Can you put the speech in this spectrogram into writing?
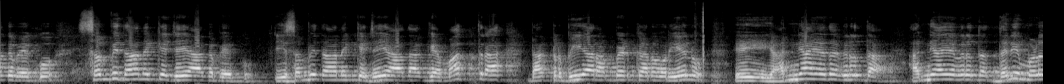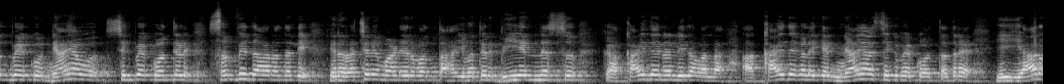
ಆಗಬೇಕು. ಸಂವಿಧಾನಕ್ಕೆ ಜಯ ಆಗಬೇಕು. ಈ ಸಂವಿಧಾನಕ್ಕೆ ಜಯ ಆದಾಗೆ ಮಾತ್ರ ಡಾಕ್ಟರ್ ಬಿ ಆರ್ ಅಂಬೇಡ್ಕರ್ ಅವರು ಏನು ಈ ಅನ್ಯಾಯದ ವಿರುದ್ಧ, ಅನ್ಯಾಯ ವಿರುದ್ಧ ದನಿ ಮೊಳಗಬೇಕು ನ್ಯಾಯ ಸಿಗಬೇಕು ಅಂತೇಳಿ ಸಂವಿಧಾನದಲ್ಲಿ ಏನು ರಚನೆ ಮಾಡಿರುವಂತಹ ಇವತ್ತಿನ ಬಿ ಎನ್ ಎಸ್ ಕಾಯ್ದೆನಲ್ಲಿದ್ದಾವಲ್ಲ ಆ ಕಾಯ್ದೆಗಳಿಗೆ ನ್ಯಾಯ ಸಿಗಬೇಕು ಅಂತಂದರೆ ಈ ಯಾರು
